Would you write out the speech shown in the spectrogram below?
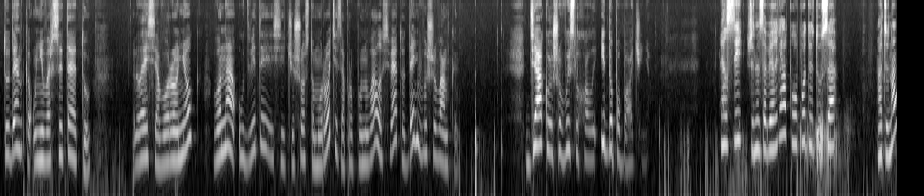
Студентка університету Леся Воронюк, вона у 2006 році запропонувала свято День вишиванки. Дякую, що вислухали, і до побачення. Merci, je ne savais rien à propos de tout ça. Maintenant,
